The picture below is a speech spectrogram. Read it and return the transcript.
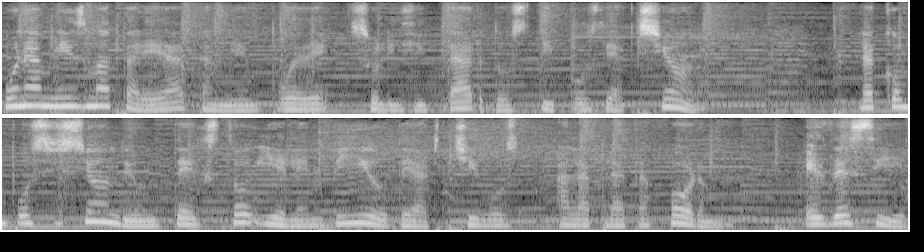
Una misma tarea también puede solicitar dos tipos de acción. La composición de un texto y el envío de archivos a la plataforma. Es decir,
